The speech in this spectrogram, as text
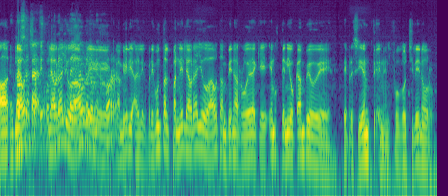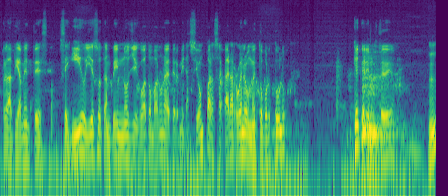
Ah, le Entonces, habrá, está- le habrá ayudado, le, mejor. Camila, le pregunta al panel, le habrá ayudado también a Rueda que hemos tenido cambio de, de presidente en el fútbol chileno relativamente seguido y eso también no llegó a tomar una determinación para sacar a Rueda en el momento oportuno. ¿Qué creen ustedes? ¿Mm?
